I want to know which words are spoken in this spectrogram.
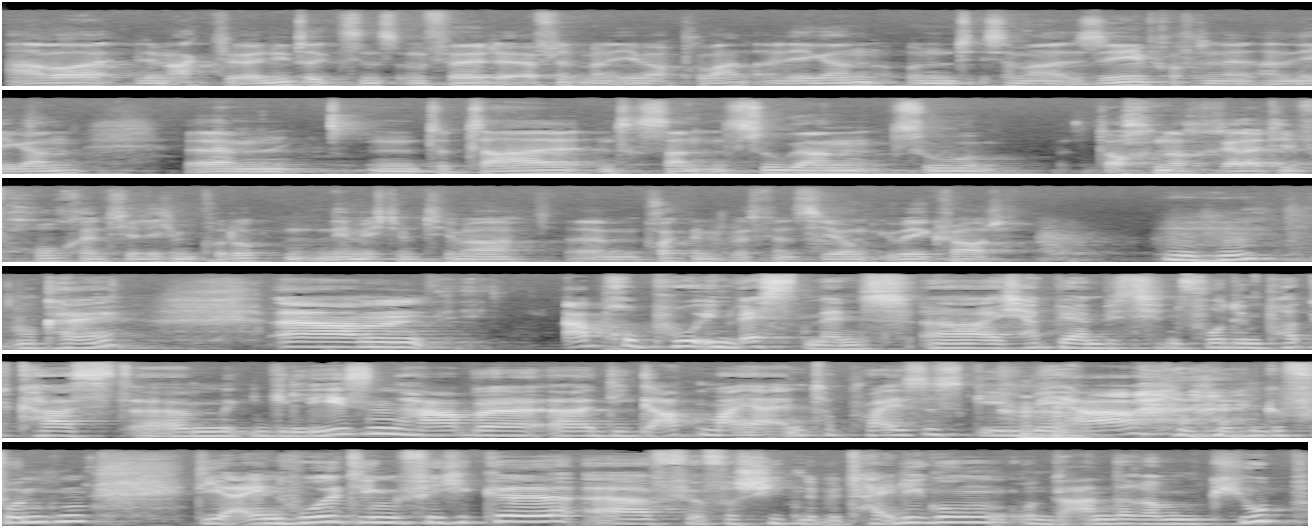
aber im aktuellen Niedrigzinsumfeld eröffnet man eben auch Privatanlegern und ich sag mal semi-professionellen Anlegern ähm, einen total interessanten Zugang zu doch noch relativ hochrentierlichen Produkten, nämlich dem Thema ähm, Projektentwicklungsfinanzierung über die Crowd. Mhm, okay. Ähm, apropos Investments. Äh, ich habe ja ein bisschen vor dem Podcast ähm, gelesen, habe äh, die Gartmeier Enterprises GmbH gefunden, die ein Holding-Vehikel äh, für verschiedene Beteiligungen, unter anderem Cube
